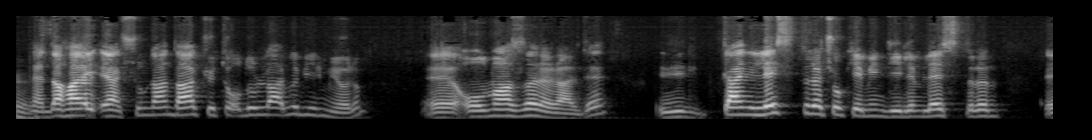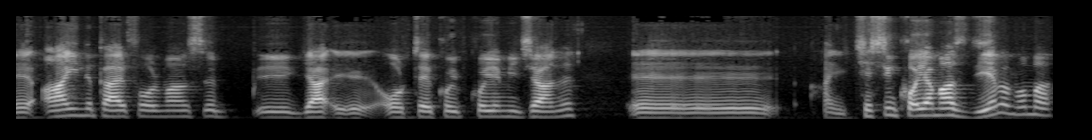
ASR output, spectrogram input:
yani daha yani şundan daha kötü olurlar mı bilmiyorum. Ee, olmazlar herhalde. Ee, Yani Leicester'a çok emin değilim. Leicester'ın e, aynı performansı e, e, ortaya koyup koyamayacağını e, hani kesin koyamaz diyemem ama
